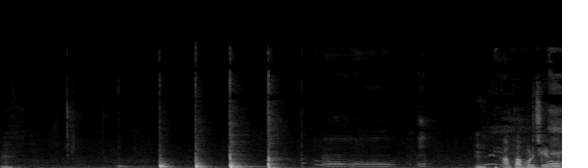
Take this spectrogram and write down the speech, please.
ம். ம், அப்பா பிடிச்சிக்கிட்டு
